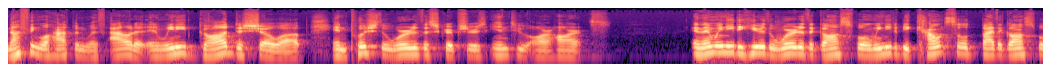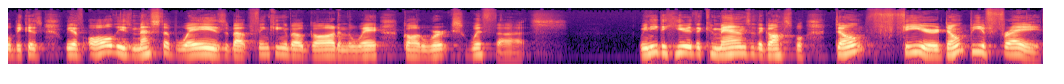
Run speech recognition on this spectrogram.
Nothing will happen without it. And we need God to show up and push the word of the scriptures into our hearts. And then we need to hear the word of the gospel, and we need to be counseled by the gospel because we have all these messed up ways about thinking about God and the way God works with us. We need to hear the commands of the gospel. Don't fear, don't be afraid.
